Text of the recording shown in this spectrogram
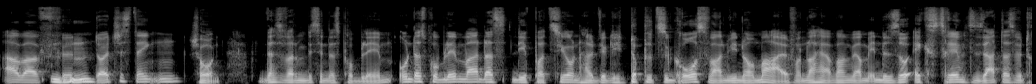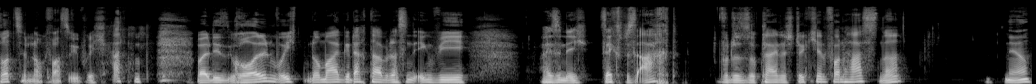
Aber für Mhm. deutsches Denken schon. Das war ein bisschen das Problem. Und das Problem war, dass die Portionen halt wirklich doppelt so groß waren wie normal. Von daher waren wir am Ende so extrem satt, dass wir trotzdem noch was übrig hatten. Weil die Rollen, wo ich normal gedacht habe, das sind irgendwie, weiß ich nicht, sechs bis acht, wo du so kleine Stückchen von hast, ne? Ja.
